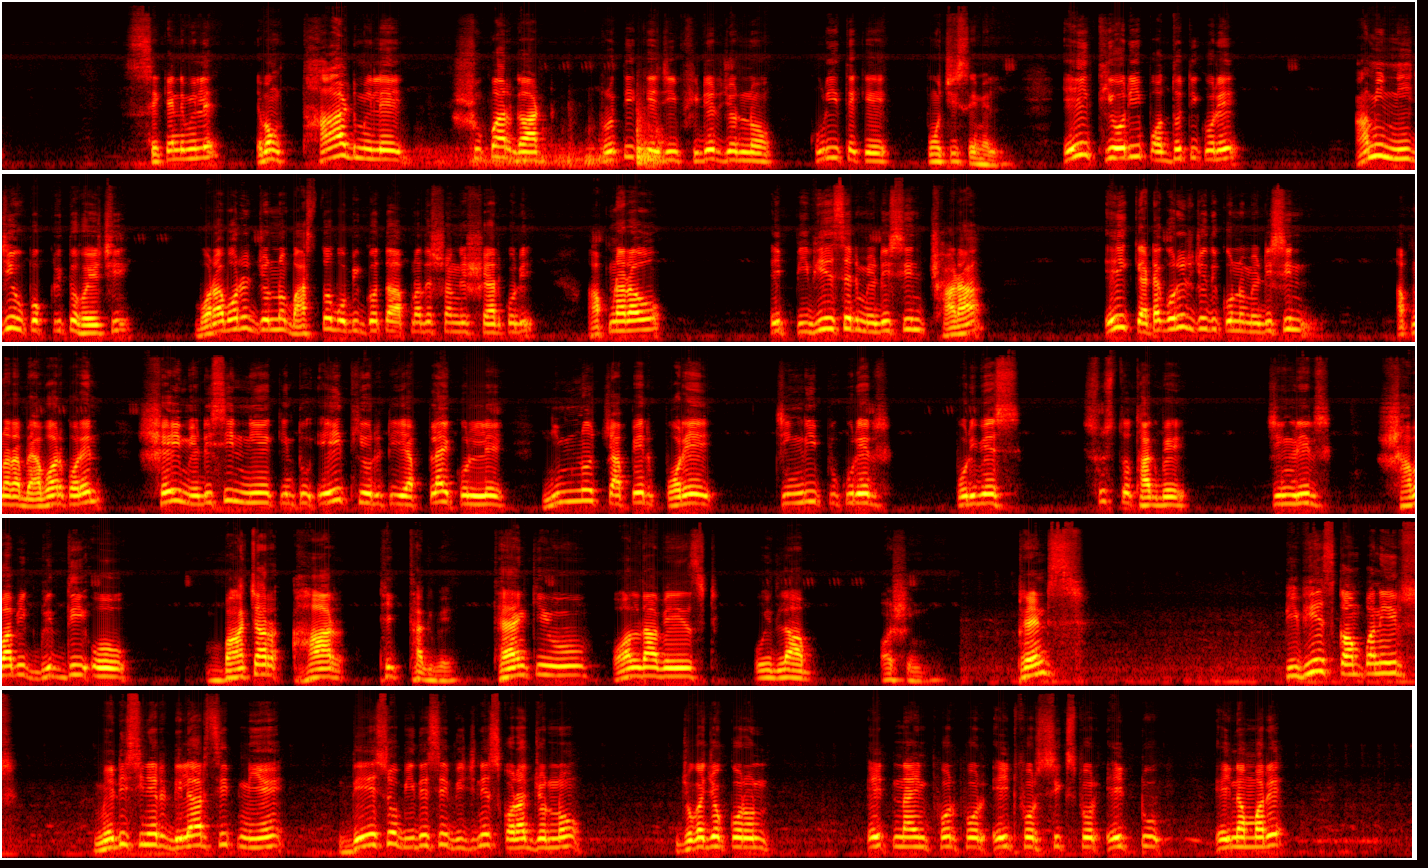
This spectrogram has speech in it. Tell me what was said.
সেকেন্ড মিলে এবং থার্ড মিলে সুপার গাট প্রতি কেজি ফিডের জন্য কুড়ি থেকে পঁচিশ এমএল। এই থিওরি পদ্ধতি করে আমি নিজে উপকৃত হয়েছি। বরাবরের জন্য বাস্তব অভিজ্ঞতা আপনাদের সঙ্গে শেয়ার করি। আপনারাও এই পিভিএসের মেডিসিন ছাড়া এই ক্যাটাগরির যদি কোনো মেডিসিন আপনারা ব্যবহার করেন, সেই মেডিসিন নিয়ে কিন্তু এই থিওরিটি অ্যাপ্লাই করলে নিম্ন চাপের পরে চিংড়ি পুকুরের পরিবেশ সুস্থ থাকবে। চিংড়ির স্বাভাবিক বৃদ্ধি ও বাঁচার হার ঠিক থাকবে। Thank you all the best with love Asim. Friends PVS কোম্পানির মেডিসিনের ডিলারশিপ নিয়ে দেশ ও বিদেশে বিজনেস করার জন্য যোগাযোগ করুন eight nine four four eight four six four eight two এই নাম্বারে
